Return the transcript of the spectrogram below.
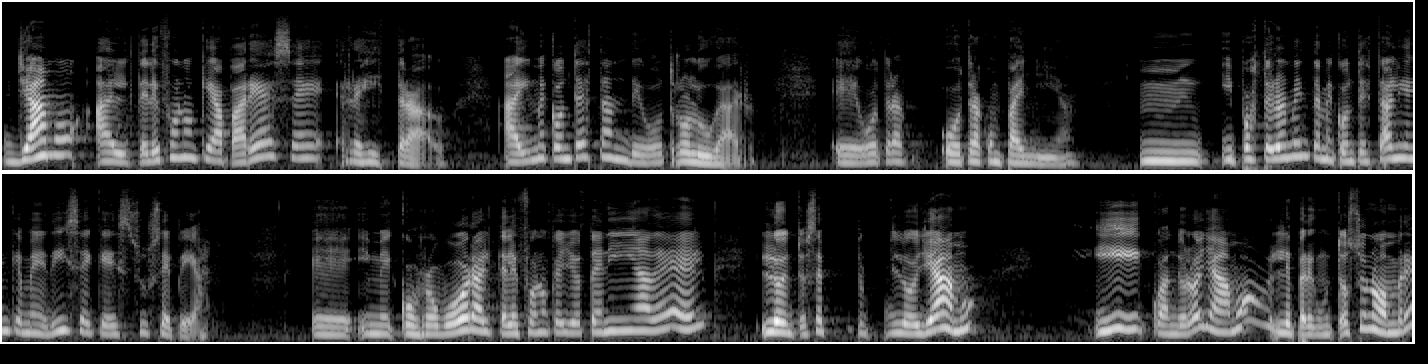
llamo al teléfono que aparece registrado. Ahí me contestan de otro lugar, otra, otra compañía. Mm, y posteriormente me contesta alguien que me dice que es su CPA. Eh, y me corrobora el teléfono que yo tenía de él, lo, entonces lo llamo y cuando lo llamo le pregunto su nombre,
